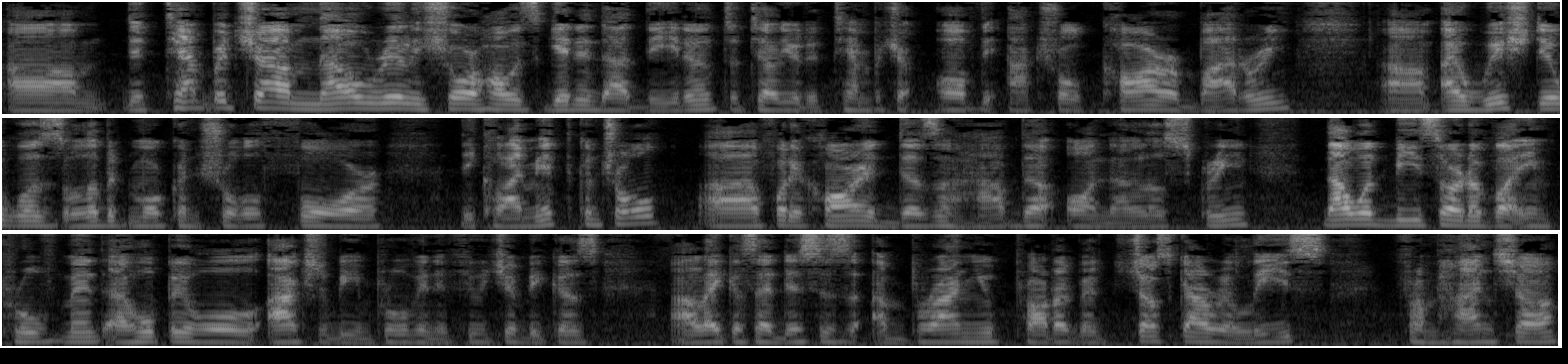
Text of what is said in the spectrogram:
Um, the temperature i'm not really sure how it's getting that data to tell you the temperature of the actual car battery. Um, i wish there was a little bit more control for the climate control. Uh, for the car it doesn't have that on that little screen. That would be sort of an improvement. I hope it will actually be improved in the future because uh, like i said this is a brand new product that just got released from Hansha.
